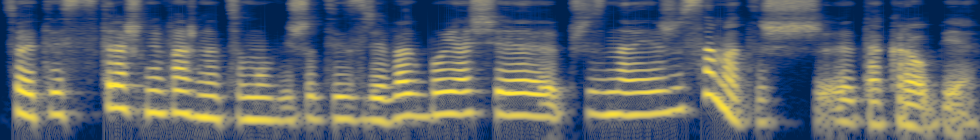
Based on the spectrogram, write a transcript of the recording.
Słuchaj, to jest strasznie ważne, co mówisz o tych zrywach, bo ja się przyznaję, że sama też y, tak robię.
